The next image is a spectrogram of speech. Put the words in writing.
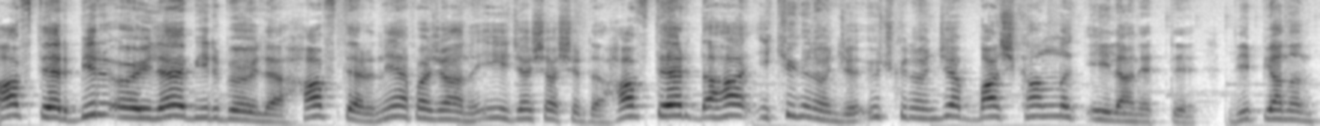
Hafter bir öyle bir böyle. Hafter ne yapacağını iyice şaşırdı. Hafter daha iki gün önce, üç gün önce başkanlık ilan etti. Libya'nın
